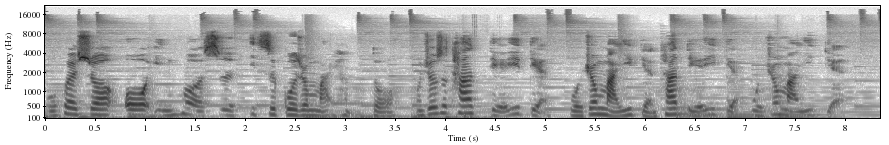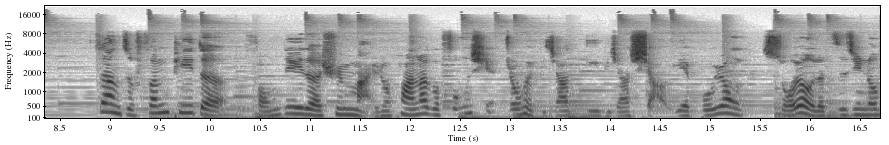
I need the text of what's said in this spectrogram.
不会说 all in 或者是一次过就买很多。我就是它跌一点我就买一点，它跌一点我就买一点，这样子分批的逢低的去买的话，那个风险就会比较低、比较小，也不用所有的资金都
